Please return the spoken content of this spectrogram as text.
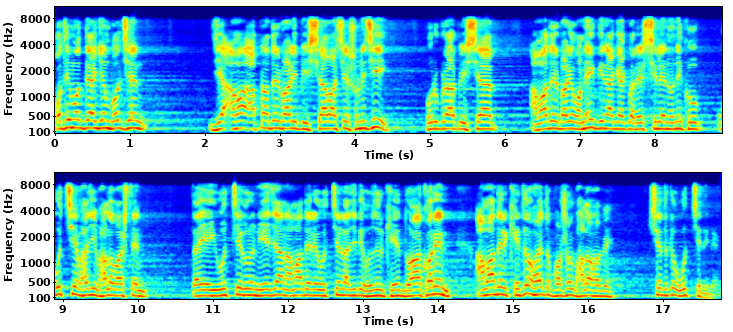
পথিমধ্যে একজন বলছেন যে আমার আপনাদের বাড়ি পিস সাহেব আছে, শুনেছি? পুরপুরার সাহেব, আমাদের বাড়ি অনেক দিন আগে একবার এসেছিলেন, উনি খুব উচ্ছে ভাজি ভালোবাসতেন। তাই এই উচ্ছেগুলো নিয়ে যান, আমাদের এই উচ্ছেটা যদি হুজুর খেয়ে দোয়া করেন আমাদের খেতেও হয়তো ফসল ভালো হবে। সে দুটো উচ্ছে দিলেন।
